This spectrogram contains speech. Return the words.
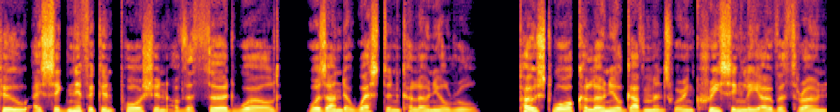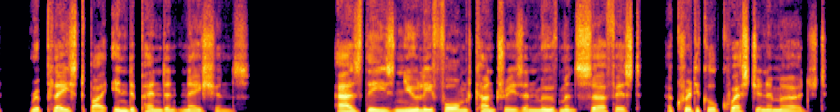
II, a significant portion of the Third World was under Western colonial rule. Post war colonial governments were increasingly overthrown, replaced by independent nations. As these newly formed countries and movements surfaced, a critical question emerged.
